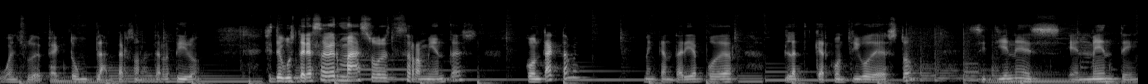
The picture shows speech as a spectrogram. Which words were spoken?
o en su defecto un plan personal de retiro. Si te gustaría saber más sobre estas herramientas, contáctame. Me encantaría poder platicar contigo de esto. Si tienes en mente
